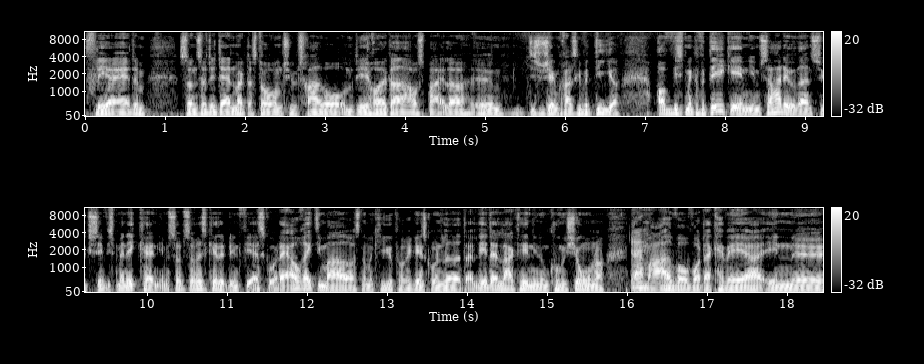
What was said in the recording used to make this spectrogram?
flere af dem, sådan så det er Danmark, der står om 20-30 år, om det i høj grad afspejler øh, de socialdemokratiske værdier. Og hvis man kan få det igennem, jamen, så har det jo været en succes. Hvis man ikke kan, jamen, så, så risikerer det at blive en fiasko. Og der er jo rigtig meget, også når man kigger på regeringsgrundlaget, der er lidt er lagt hen i nogle kommissioner. Der ja. er meget, hvor, hvor der kan være en... Øh,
